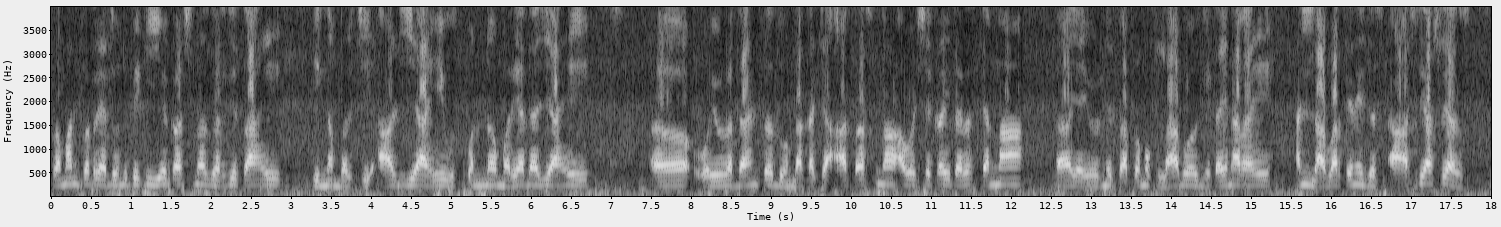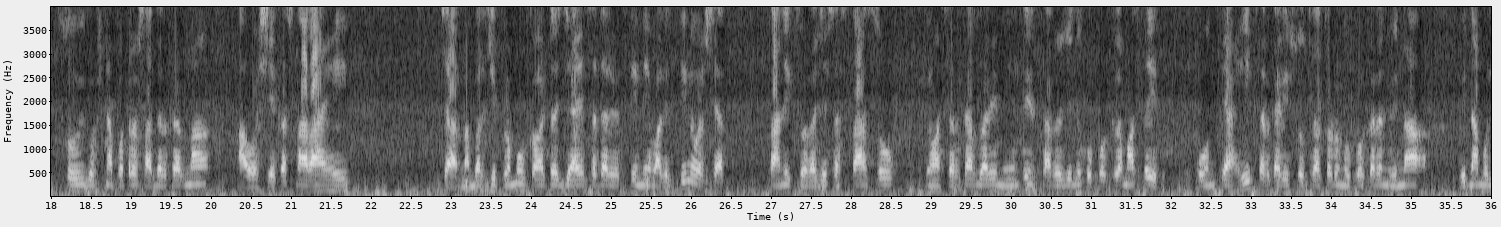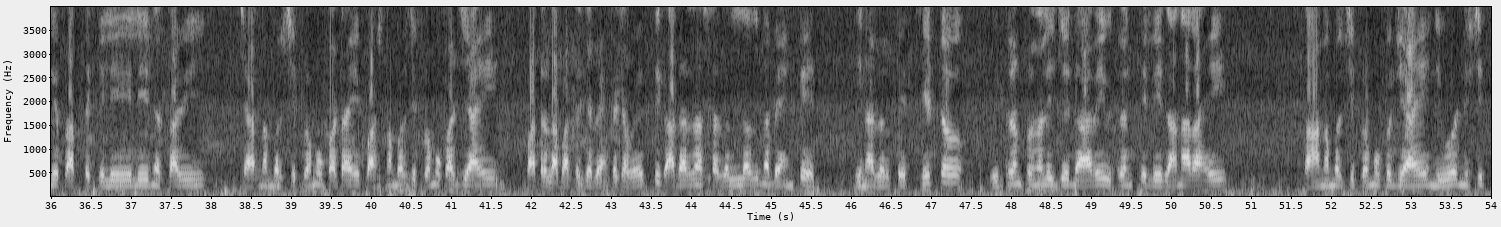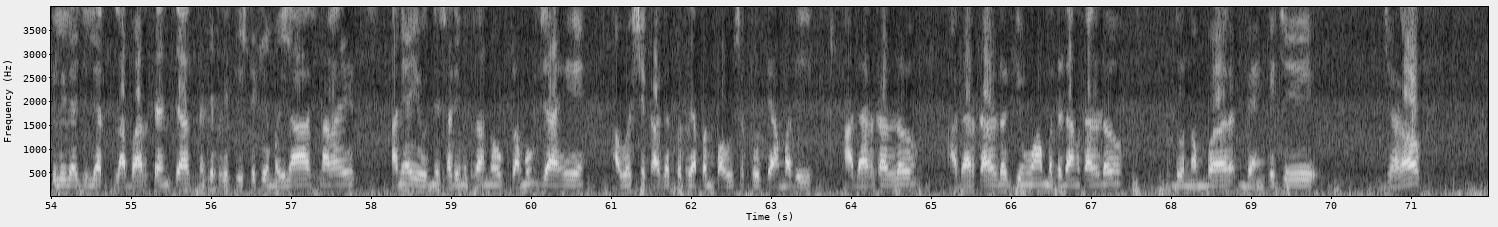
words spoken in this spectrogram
प्रमाणपत्र या दोन्हीपैकी एक असणं गरजेचं आहे. तीन नंबरची आठ जी आहे उत्पन्न मर्यादा जी आहे वयोवृद्धांचं दोन लाखाच्या आत असणं आवश्यक आहे. तरच त्यांना या योजनेचा प्रमुख लाभ घेता येणार आहे. आणि लाभार्थ्याने जस असे असल्यास सोयी घोषणापत्र सादर करणं आवश्यक असणार आहे. चार नंबरची प्रमुख अट जी आहे सदर व्यक्तीने मागील तीन वर्षात स्थानिक स्वराज्य संस्था असो किंवा सरकारद्वारे नियंत्रित सार्वजनिक उपक्रमासहित कोणत्याही सरकारी सूत्राकडून उपकरण विना विनामूल्य प्राप्त केलेले नसावे. चार नंबरचे प्रमुख अट आहे. पाच नंबरचे प्रमुख अट जे आहे पात्र लाभार्थ्याच्या बँकेच्या वैयक्तिक आधारानं संलग्न बँकेत तीन हजार रुपये थेट वितरण प्रणालीचे द्वारे वितरण केले जाणार आहे. सहा नंबरची प्रमुख जे आहे निवड निश्चित केलेल्या जिल्ह्यात लाभार्थ्यांच्या संख्येपैकी तीस टक्के महिला असणार आहेत. आणि या योजनेसाठी मित्रांनो प्रमुख जे आहे आवश्यक कागदपत्रे आपण पाहू शकतो. त्यामध्ये आधार कार्ड आधार कार्ड किंवा मतदान कार्ड दोन नंबर बँकेचे झेरॉक्स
